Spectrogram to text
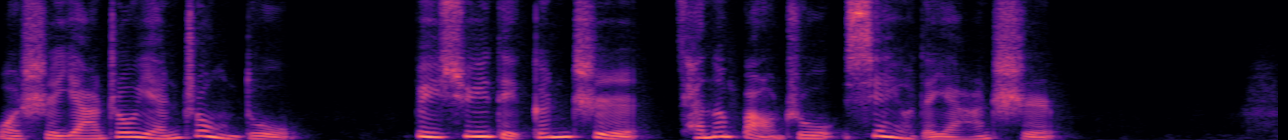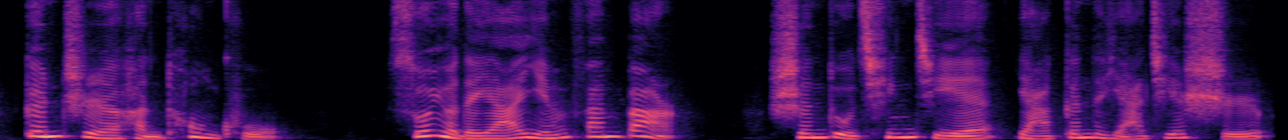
我是牙周炎重度，必须得根治才能保住现有的牙齿。根治很痛苦，所有的牙龈翻瓣儿，深度清洁牙根的牙结石。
